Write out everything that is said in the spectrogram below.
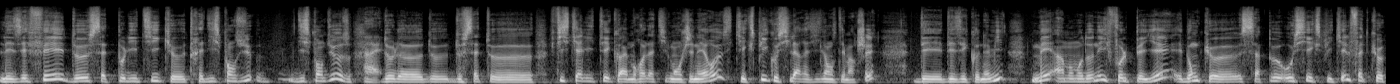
les effets de cette politique euh, très dispendieuse de, de, cette euh, fiscalité quand même relativement généreuse, qui explique aussi la résilience des marchés, des, économies. Mais à un moment donné, il faut le payer. Et donc, euh, ça peut aussi expliquer le fait que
